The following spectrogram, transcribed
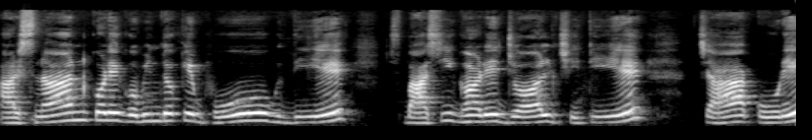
আর স্নান করে গোবিন্দকে ভোগ দিয়ে বাসি ঘরে জল ছিটিয়ে চা করে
